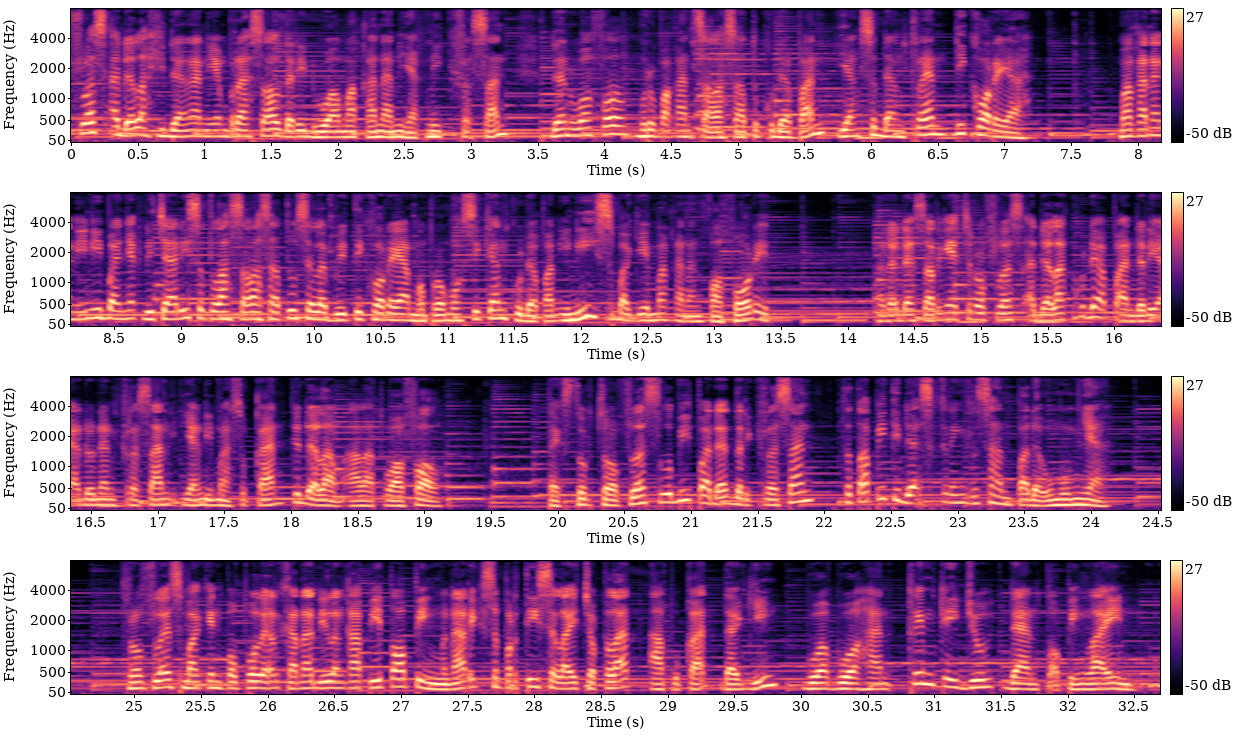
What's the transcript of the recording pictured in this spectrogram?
Truffles adalah hidangan yang berasal dari dua makanan yakni croissant dan waffle merupakan salah satu kudapan yang sedang tren di Korea. Makanan ini banyak dicari setelah salah satu selebriti Korea mempromosikan kudapan ini sebagai makanan favorit. Pada dasarnya truffles adalah kudapan dari adonan croissant yang dimasukkan ke dalam alat waffle. Tekstur truffles lebih padat dari croissant, tetapi tidak sekering croissant pada umumnya. Truffles makin populer karena dilengkapi topping menarik seperti selai coklat, apukat, daging, buah-buahan, krim keju, dan topping lain.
